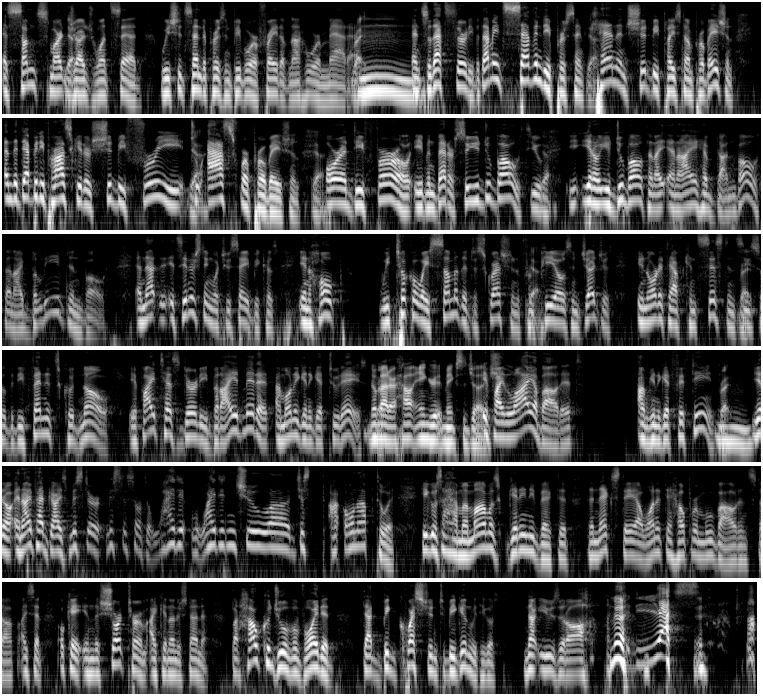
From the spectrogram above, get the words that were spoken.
as some smart Yeah. judge once said, we should send to prison people we're afraid of, not who we're mad at. Right. Mm. And so that's 30, but that means 70% Yeah. can and should be placed on probation. And the deputy prosecutor should be free to Yeah. ask for probation Yeah. or a deferral, even better. So you do both. You, Yeah. y- you know, you do both. And I, and I have done both and I believed in both. And that it's interesting what you say because in Hope, we took away some of the discretion from Yeah. POs and judges in order to have consistency Right. so the defendants could know if I test dirty, but I admit it, I'm only going to get two days. no matter how angry it makes the judge. If I lie about it, I'm going to get 15. Right. Mhm. You know, and I've had guys, Mister Mister so why did why didn't you uh, just uh, own up to it? He goes, ah, my mom was getting evicted. The next day, I wanted to help her move out and stuff. I said, okay, in the short term, I can understand that, but how could you have avoided that big question to begin with? He goes, not use it all. Said, yes.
